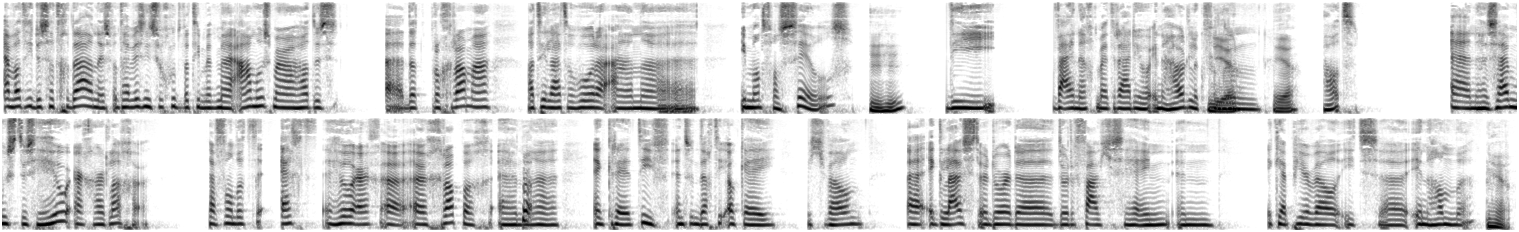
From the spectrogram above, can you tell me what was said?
En wat hij dus had gedaan is, want hij wist niet zo goed wat hij met mij aan moest. Maar hij had dus eh, dat programma had hij laten horen aan eh, iemand van sales Mhm. die weinig met radio inhoudelijk van Ja. doen Ja. had. En zij moest dus heel erg hard lachen. Zij vond het echt heel erg eh, grappig en, en creatief. En toen dacht hij, oké, weet je wel, ik luister door de, door de foutjes heen. En ik heb hier wel iets eh, in handen. Ja.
